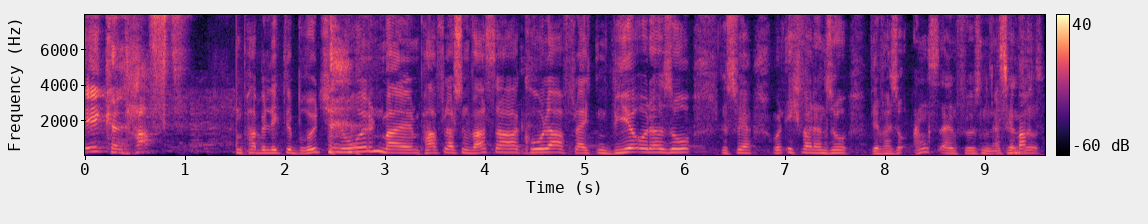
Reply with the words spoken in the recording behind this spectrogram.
Ekelhaft. Ein paar belegte Brötchen holen, mal ein paar Flaschen Wasser, Cola, vielleicht ein Bier oder so. Das wäre und ich war dann so, der war so angsteinflößend. und Hast du gemacht? So,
